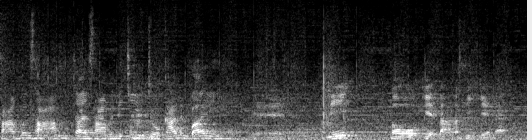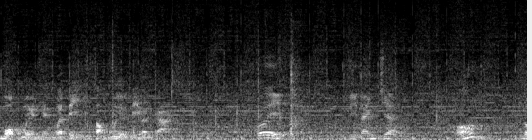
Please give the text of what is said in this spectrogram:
สามพันสามจ่ายสามเป็นดิจิโจการ์ดหนึ่งใบโอเคนี่โตเกตต่างกันสี่เกตแล้วบวกหมื่นหนึ่งเมื่อตีสองหมื่นตีวันกลางเฮ้ยตีแรงเจ็ดอ๋อโน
